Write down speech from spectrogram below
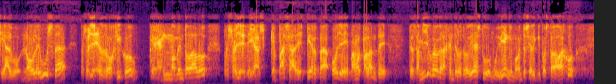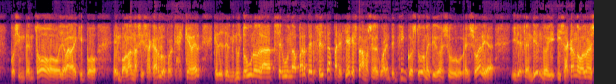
si algo no le gusta, pues oye, es lógico que en un momento dado, pues oye, digas, ¿qué pasa? Despierta, oye, vamos para adelante. Pero también yo creo que la gente el otro día estuvo muy bien y en momentos si el equipo estaba abajo, pues intentó llevar al equipo en volandas y sacarlo, porque hay que ver que desde el minuto uno de la segunda parte el Celta parecía que estábamos en el 45, estuvo metido en su, en su área y defendiendo y, y sacando balones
